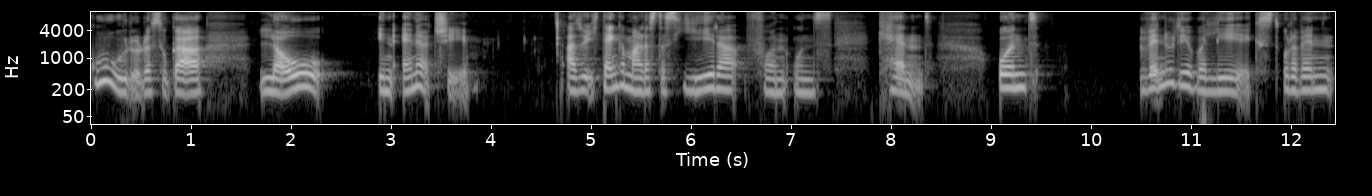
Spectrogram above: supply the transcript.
gut oder sogar low in Energy. Also ich denke mal, dass das jeder von uns kennt. Und wenn du dir überlegst oder wenn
